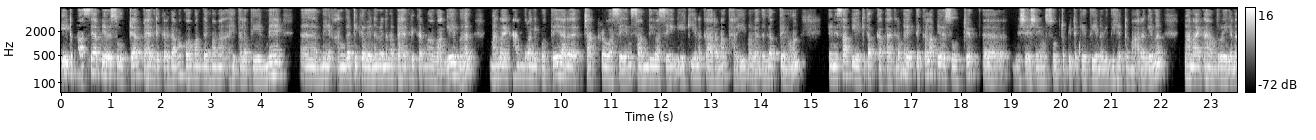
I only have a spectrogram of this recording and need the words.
ඊට පස්සේ අපි ඔය සූත්‍රයත් පැහැදිලි කරගමු. කොහොමද දැන් මම හිතලා තියෙන්නේ? මේ අංග ටික වෙන වෙනම පැහැදිලි කරනවා වගේම මහානායක හඳුරන්ගේ පොතේ අර චක්‍ර වශයෙන් සංදි වශයෙන් ඒ කියන කාරණාත් හරියම වැදගත් වෙනවා. ඒ නිසා අපි ඒ ටිකත් කතා කරමු. ඒත් එක්කලා අපි ওই සූත්‍රෙත් විශේෂයෙන් සූත්‍ර පිටකයේ තියෙන විදිහටම අරගෙන මහානායක හඳුරෝ ඉගෙන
